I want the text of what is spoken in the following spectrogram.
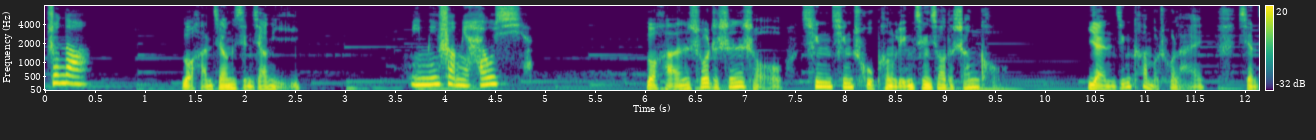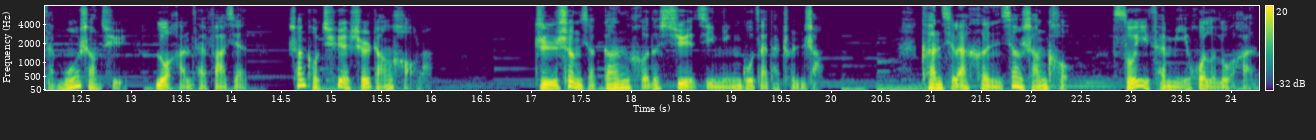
真的？洛寒将信将疑。明明上面还有血。洛寒说着，伸手轻轻触碰林青霄的伤口，眼睛看不出来，现在摸上去，洛寒才发现伤口确实长好了。只剩下干涸的血迹凝固在他唇上，看起来很像伤口，所以才迷惑了洛寒。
